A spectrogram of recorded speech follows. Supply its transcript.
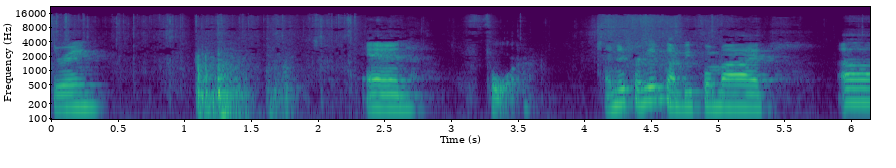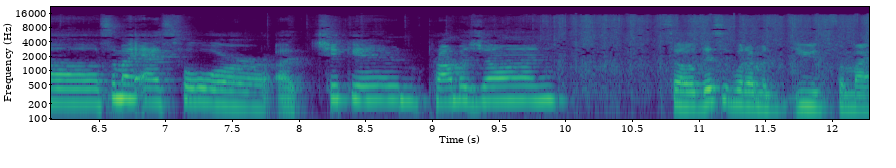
three, and four. And this right here is to be for my, uh, somebody asked for a chicken parmesan. So this is what I'm to use for my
